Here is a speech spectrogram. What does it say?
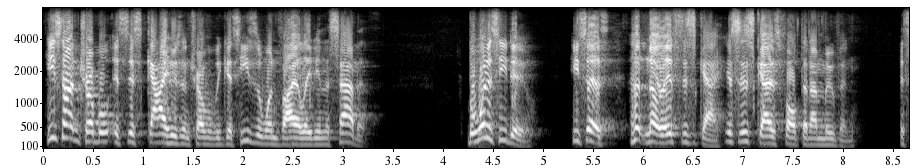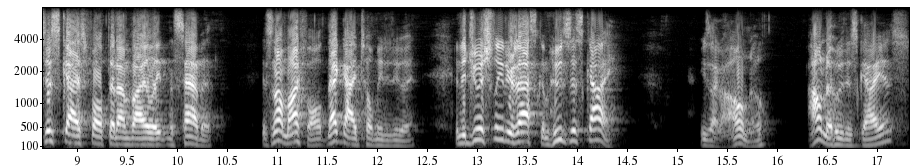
He's not in trouble. It's this guy who's in trouble because he's the one violating the Sabbath. But what does he do? He says, No, it's this guy. It's this guy's fault that I'm moving. It's this guy's fault that I'm violating the Sabbath. It's not my fault. That guy told me to do it. And the Jewish leaders ask him, Who's this guy? He's like, I don't know. I don't know who this guy is.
